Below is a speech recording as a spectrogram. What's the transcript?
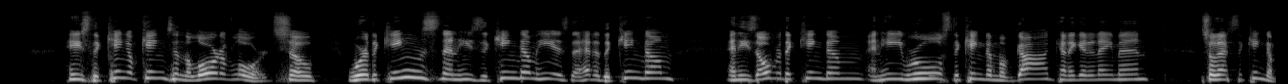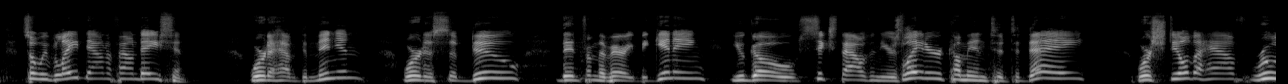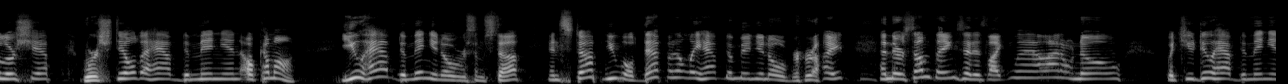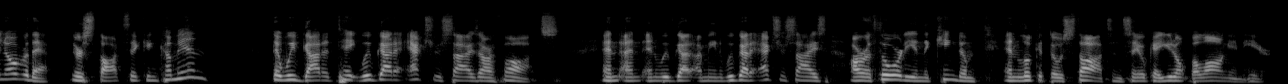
He's the King of Kings and the Lord of Lords. So we're the kings, then he's the kingdom. He is the head of the kingdom, and he's over the kingdom, and he rules the kingdom of God. Can I get an amen? So that's the kingdom. So we've laid down a foundation. We're to have dominion, we're to subdue. Then from the very beginning, you go 6,000 years later, come into today. We're still to have rulership. We're still to have dominion. Oh, come on. You have dominion over some stuff and stuff you will definitely have dominion over, right? And there's some things that it's like, well, I don't know, but you do have dominion over that. There's thoughts that can come in that we've got to take, we've got to exercise our thoughts and, and, and we've got, I mean, we've got to exercise our authority in the kingdom and look at those thoughts and say, okay, you don't belong in here.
